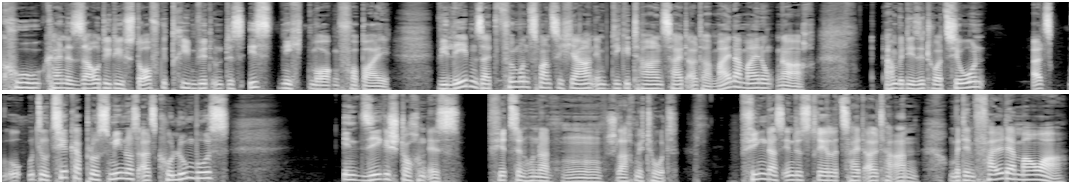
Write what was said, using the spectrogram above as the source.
Kuh, keine Sau, die durchs Dorf getrieben wird und es ist nicht morgen vorbei. Wir leben seit 25 Jahren im digitalen Zeitalter. Meiner Meinung nach haben wir die Situation als so circa plus minus als Kolumbus in See gestochen ist, 1400, hm, schlag mich tot, fing das industrielle Zeitalter an. Und mit dem Fall der Mauer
